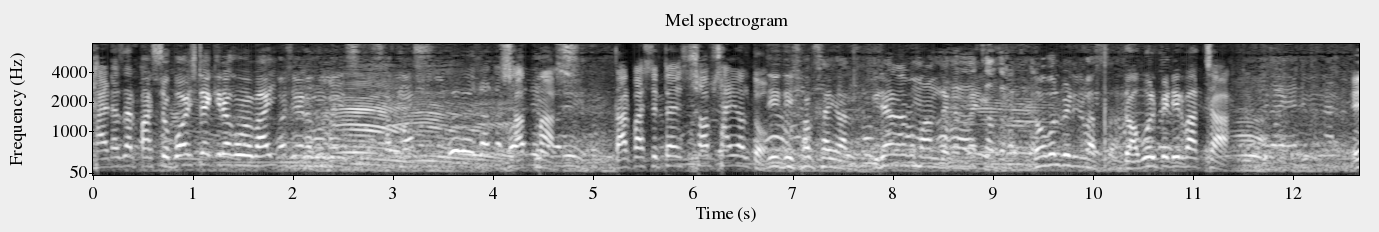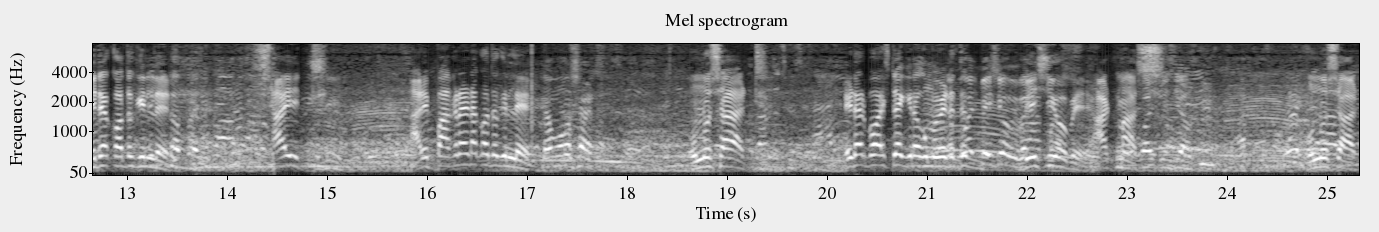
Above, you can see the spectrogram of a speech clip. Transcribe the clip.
ষাট হাজার পাঁচশো। বয়সটা কীরকম হবে ভাই? সাত মাস। তার পাশেরটা সব সায়ল তো? জি জি সব সাইয়াল। এটা মান দেখেন ভাই। ডবল বেডির বাচ্চা। ডবল পেটির বাচ্চা। এটা কত কিনলেন? ষাট? আর এই পাকড়াটা কত কিনলেন? ষাট উনষাট। এটার বয়সটা কীরকম হবে? এটা তো বেশি হবে বেশি আট মাস। উনষাট।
